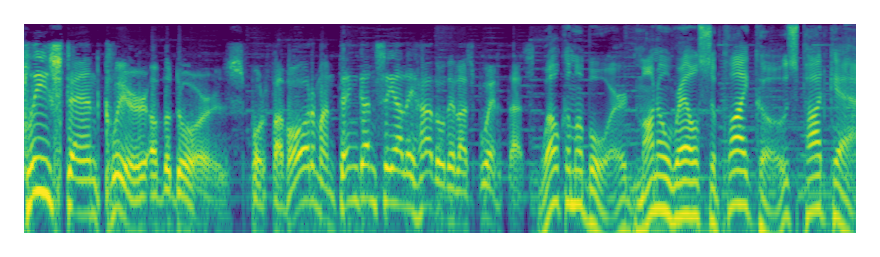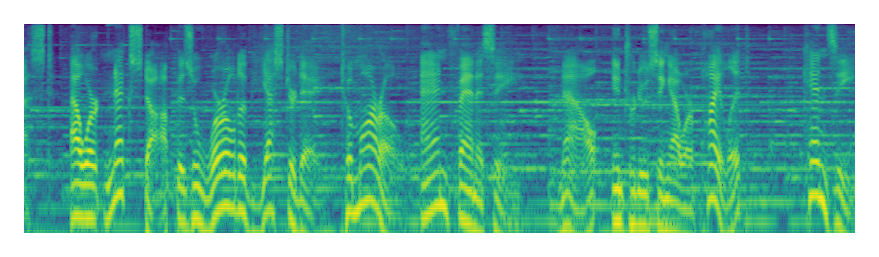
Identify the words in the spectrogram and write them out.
Please stand clear of the doors. Por favor, manténganse alejado de las puertas. Welcome aboard Monorail Supply Co.'s podcast. Our next stop is a world of yesterday, tomorrow, and fantasy. Now, introducing our pilot, Kenzie.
